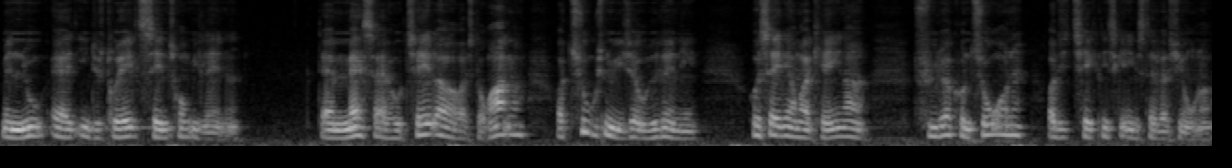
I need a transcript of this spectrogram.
men nu er et industrielt centrum i landet. Der er masser af hoteller og restauranter og tusindvis af udlændinge, hovedsageligt amerikanere, fylder kontorerne og de tekniske installationer.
